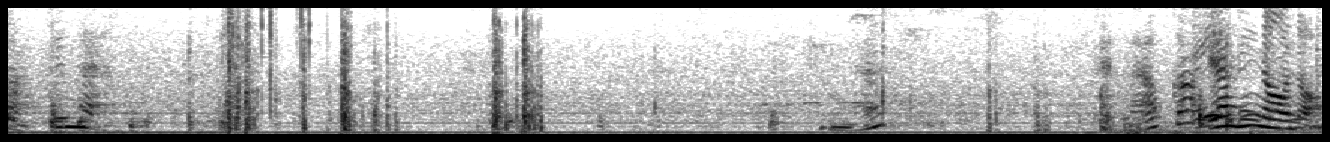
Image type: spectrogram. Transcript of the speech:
อะขึ้นมานะเสร็จ แล้วก็ย่างนี่นอนเนาะ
